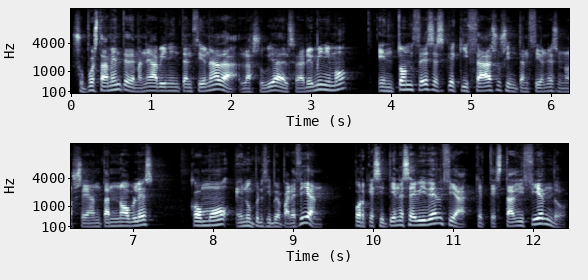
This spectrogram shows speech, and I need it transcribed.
supuestamente de manera bien intencionada la subida del salario mínimo, entonces es que quizá sus intenciones no sean tan nobles como en un principio parecían. Porque si tienes evidencia que te está diciendo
